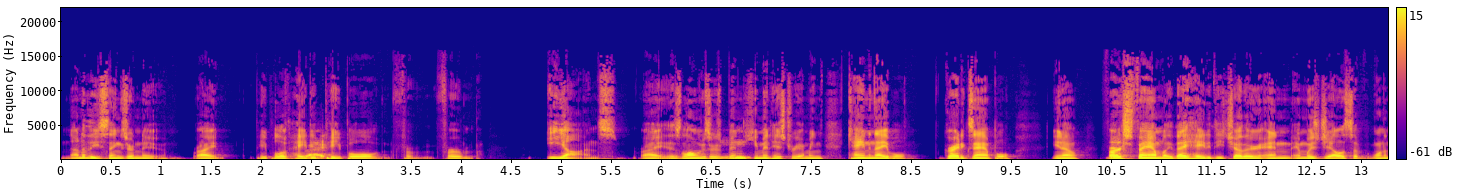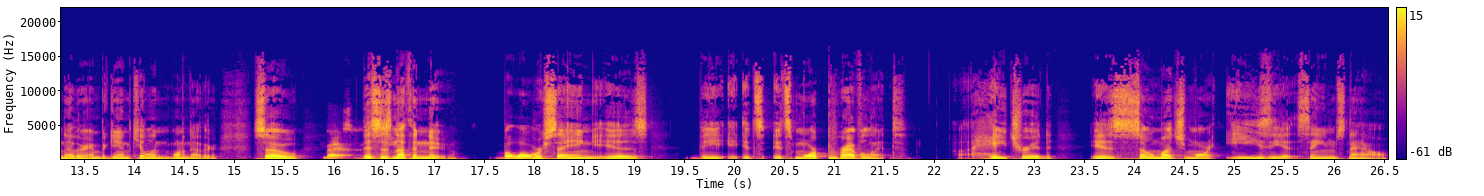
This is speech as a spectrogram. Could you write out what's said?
None of these things are new, right? People have hated Right. people for for eons, right? As long as there's been Mm-hmm. human history. I mean, Cain and Abel, great example. You know, first family, they hated each other and and was jealous of one another and began killing one another. So Right. this is nothing new. But what we're saying is the it's it's more prevalent. Uh, hatred is so much more easy it seems now,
